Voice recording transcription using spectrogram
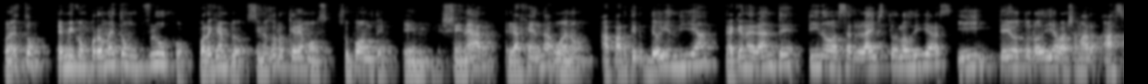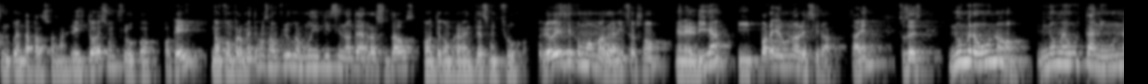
con esto? Es me comprometo un flujo. Por ejemplo, si nosotros queremos, suponte, en llenar la agenda, bueno, a partir de hoy en día, de aquí en adelante, Tino va a hacer lives todos los días y Teo todos los días va a llamar a 50 personas. Listo, es un flujo, ¿ok? Nos comprometemos a un flujo, muy difícil no tener resultados cuando te comprometes a un flujo. Le voy a decir cómo me organizo yo en el día y por ahí a uno le sirva, ¿está bien? Entonces, número uno, no me gusta ningún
